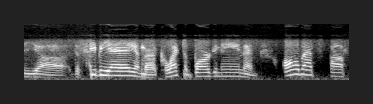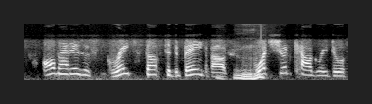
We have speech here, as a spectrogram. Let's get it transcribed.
the uh, the CBA and the collective bargaining and all that stuff. All that is is great stuff to debate about. Mm-hmm. What should Calgary do if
